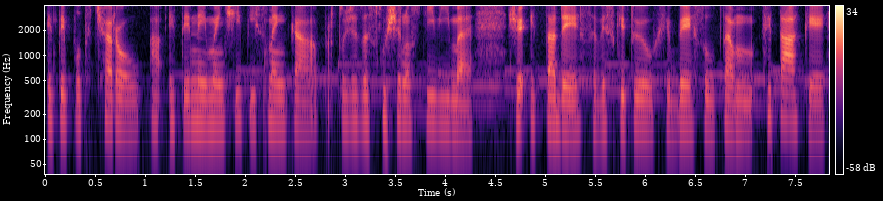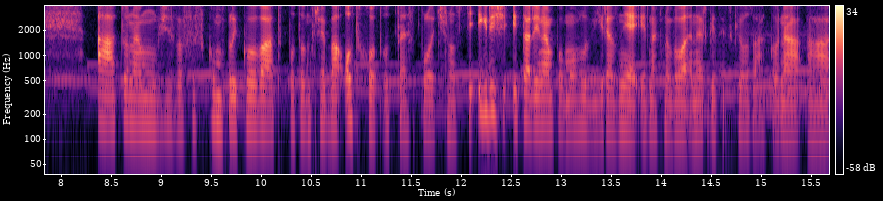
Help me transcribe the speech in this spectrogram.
i ty pod čarou a i ty nejmenší písmenka, protože ze zkušeností víme, že i tady se vyskytují chyby, jsou tam chytáky a to nám může zase zkomplikovat potom třeba odchod od té společnosti, i když i tady nám pomohl výrazně jednak novela energetického zákona a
